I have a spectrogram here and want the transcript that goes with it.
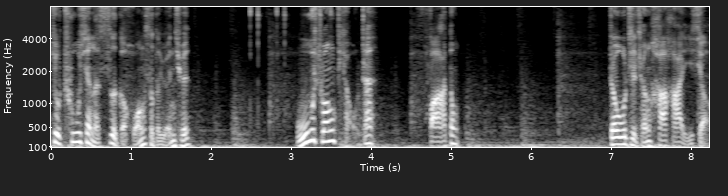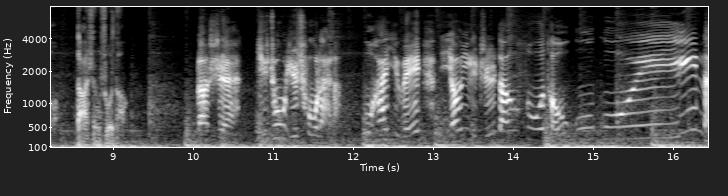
就出现了四个黄色的圆圈。无双挑战，发动。周志成哈哈一笑，大声说道：“老师，你终于出来了。”我还以为你要一直当缩头乌龟呢。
